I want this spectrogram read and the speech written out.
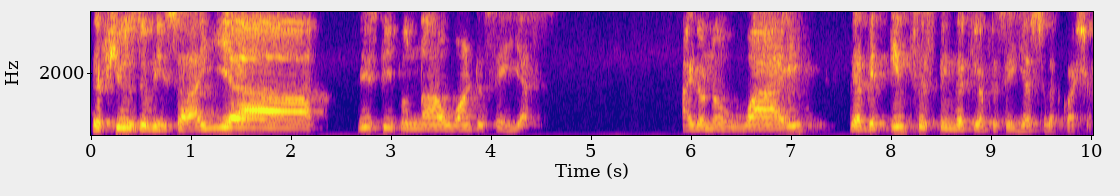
refused a visa? Yeah. These people now want to say yes. I don't know why they've been insisting that you have to say yes to that question.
